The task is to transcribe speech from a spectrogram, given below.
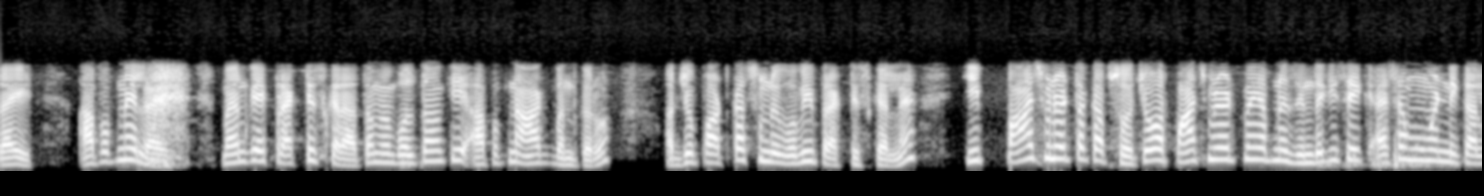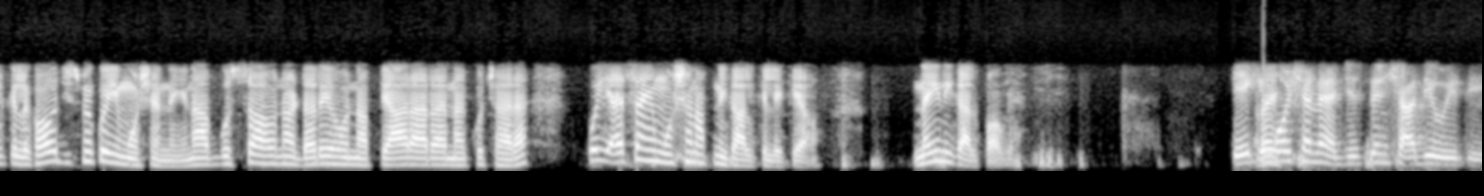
राइट आप अपने लाइफ मैं उनको एक प्रैक्टिस कराता हूँ। मैं बोलता हूँ कि आप अपना आँख बंद करो और जो पॉडकास्ट सुन रहे हो वो भी प्रैक्टिस कर लें कि पाँच मिनट तक आप सोचो और पाँच मिनट में अपने ज़िंदगी से एक ऐसा मोमेंट निकाल के लगाओ जिसमें कोई इमोशन नहीं ना आप गुस्सा हो ना डरे हो ना प्यार आ रहा है ना कुछ आ रहा है। कोई ऐसा इमोशन आप निकाल के लेके आओ। नहीं निकाल पाओगे। एक इमोशन है जिस दिन शादी हुई थी।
